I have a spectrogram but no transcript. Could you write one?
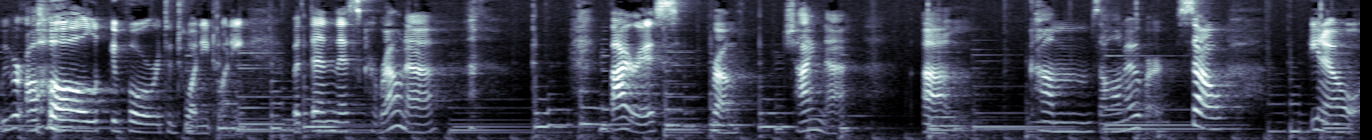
We were all looking forward to 2020. But then this corona virus from China um, comes on over. So, you know,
